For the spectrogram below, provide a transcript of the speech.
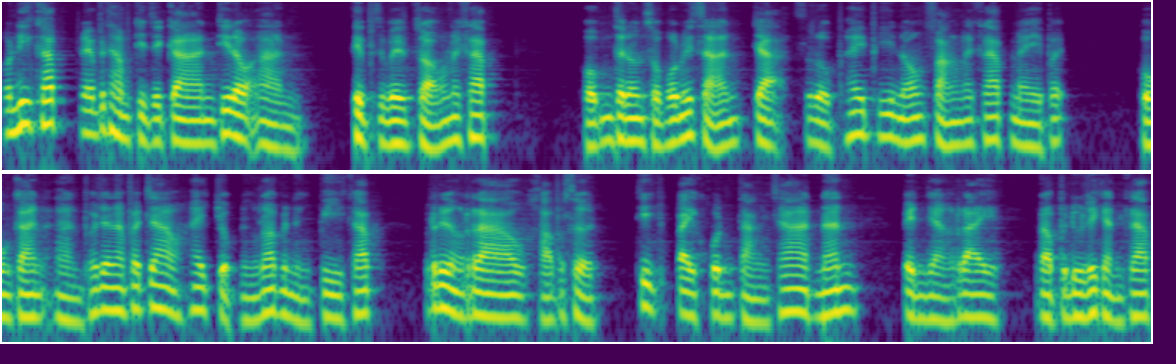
วันนี้ครับในพระธรรมกิจการที่เราอ่าน 10 11 2นะครับ ผมธนนท์โสพลวิสารจะสรุปให้พี่น้องฟังนะครับ ในโครงการอ่านพระเจ้าพระเจ้าให้จบหนึ่งรอบเป็นหนึ่งปีครับ เรื่องราวข่าวประเสริฐ ที่ไปคนต่างชาตินั้นเป็นอย่างไรเราไปดูด้วยกันครับ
